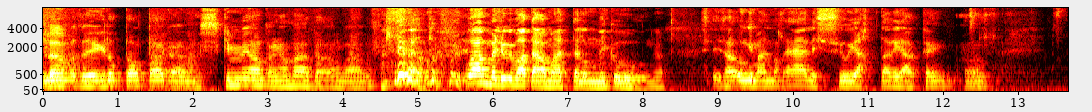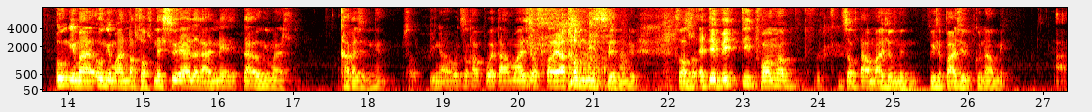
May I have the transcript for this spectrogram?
илам регилертортаак аамас киммиаа қангамаата аамаа уаммалугиваа таамаатталерникуунга са унгимааннер аа нассуиартариааққан унгима унгимааннерлор нассуиалераани таа унгимаал қарасинни så pingaavutseqarpua taamaasiortariaqarnissannu så er det vigtigt for mig så taamaasiornin pisapaasiukkunaammi ah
